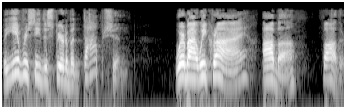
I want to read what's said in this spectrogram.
but ye have received the spirit of adoption, whereby we cry, Abba, Father.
